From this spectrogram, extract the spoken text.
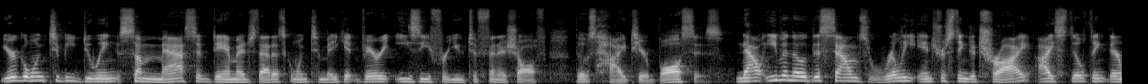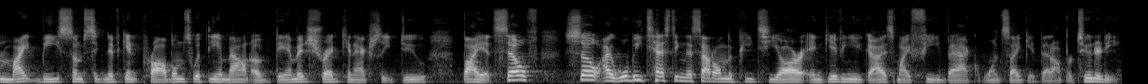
you're going to be doing some massive damage that is going to make it very easy for you to finish off those high tier bosses. Now, even though this sounds really interesting to try, I still think there might be some significant problems with the amount of damage Shred can actually do by itself. So I will be testing this out out on the PTR and giving you guys my feedback once I get that opportunity.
